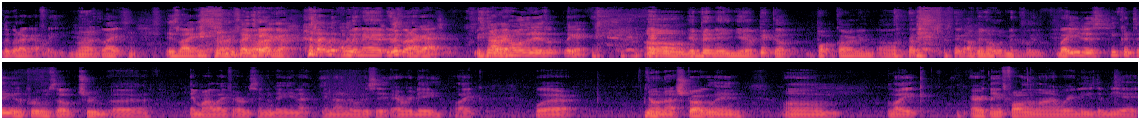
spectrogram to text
look what I got for you. Right. Like, it's like, Right. it's like Look what. I got. It's like, look, I've look, look what I got you. I've Right. been holding this. Look, at. it. Um, It's been in your pickup park card and uh, I've been holding it for you. But he just he continues to prove himself true uh, in my life every single day, and I and I notice it every day. Like where you know, I'm not struggling, um, like everything's falling in line where it needs to be at.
